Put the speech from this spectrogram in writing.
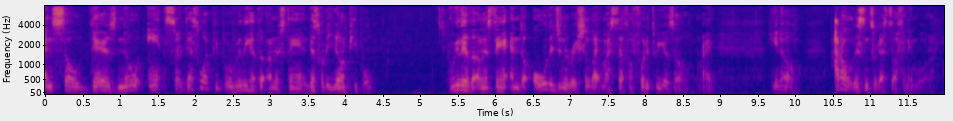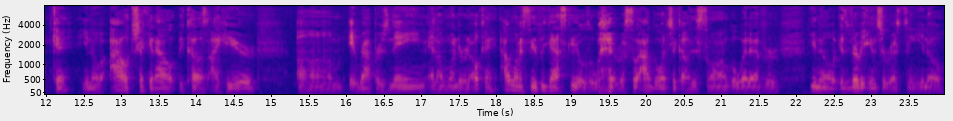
and so there's no answer. That's what people really have to understand. That's what the young people really have to understand. And the older generation, like myself, I'm 43 years old, right? You know, I don't listen to that stuff anymore. Okay. You know, I'll check it out because I hear um, a rapper's name and I'm wondering, okay, I want to see if he got skills or whatever. So I'll go and check out his song or whatever. You know, it's very interesting. You know,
